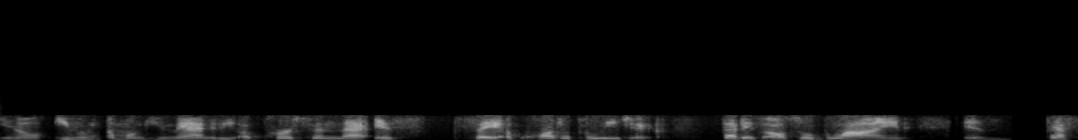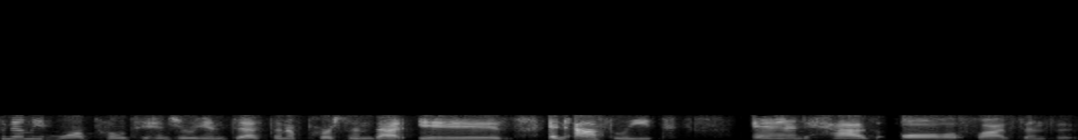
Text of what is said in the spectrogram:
you know, even among humanity, a person that is, say, a quadriplegic, that is also blind, is definitely more prone to injury and death than a person that is an athlete and has all five senses.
